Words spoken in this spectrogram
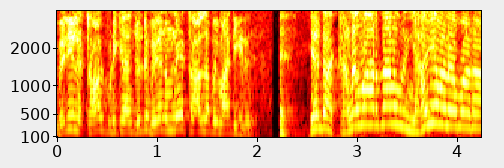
வெளியில ட்ரால் பிடிக்கான்னு சொல்லிட்டு வேணும்னே ட்ரால்ல போய் மாட்டிக்கிறது ஏண்டா கனவா இருந்தாலும் ஒரு நியாயம் வேணாமாடா?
